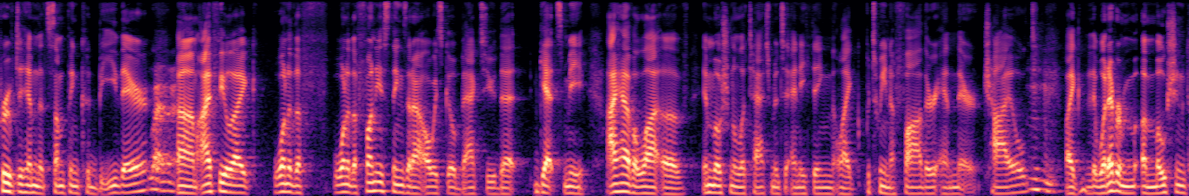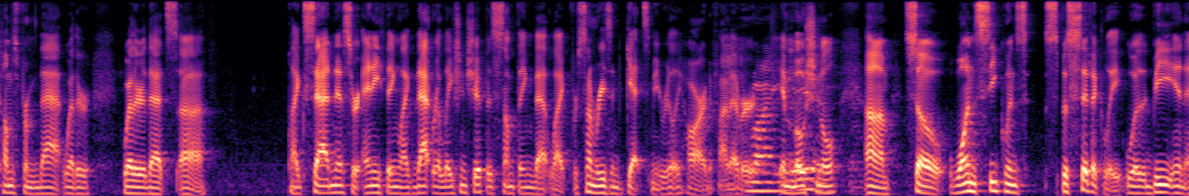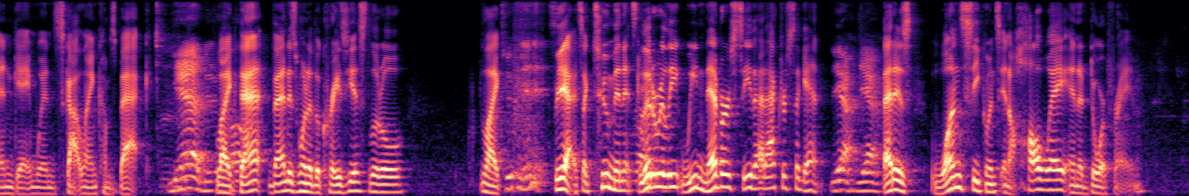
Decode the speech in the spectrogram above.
prove to him that something could be there. Right, right. Um, I feel like one of the f- one of the funniest things that I always go back to that gets me. I have a lot of emotional attachment to anything that, like between a father and their child. Mm-hmm. Like the, whatever m- emotion comes from that, whether whether that's uh, like sadness or anything like that relationship is something that like for some reason gets me really hard if i'm ever Right, yeah, emotional um, so one sequence specifically would be in endgame when scott lang comes back Yeah, dude. like Oh. that that is one of the craziest little like Two minutes. yeah it's like two minutes Right. literally we never see that actress again Yeah, yeah. that is one sequence in a hallway and a door frame.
